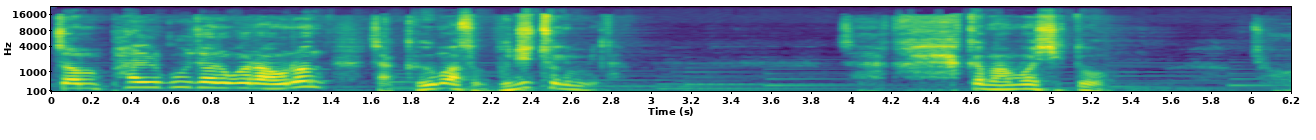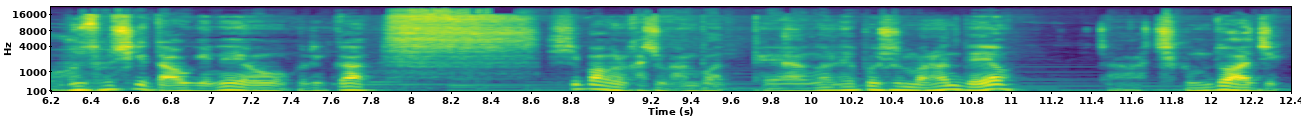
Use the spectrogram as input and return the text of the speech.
0.89 전후가 나오는 자, 금화소 무지촉입니다. 자, 가끔 한 번씩 또 좋은 소식이 나오긴 해요. 그러니까 희망을 가지고 한번 배양을 해보실 만한데요. 자, 지금도 아직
